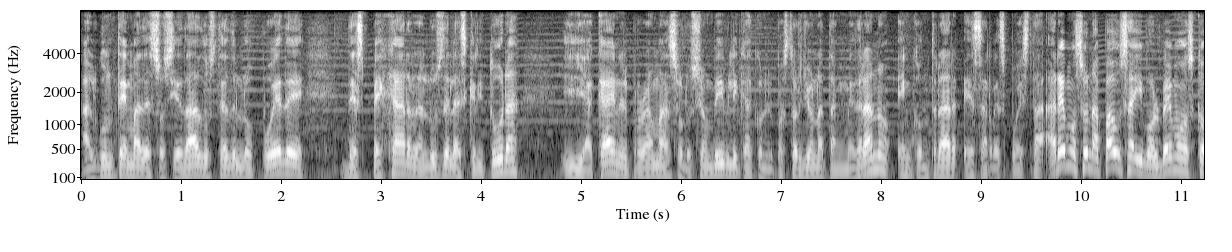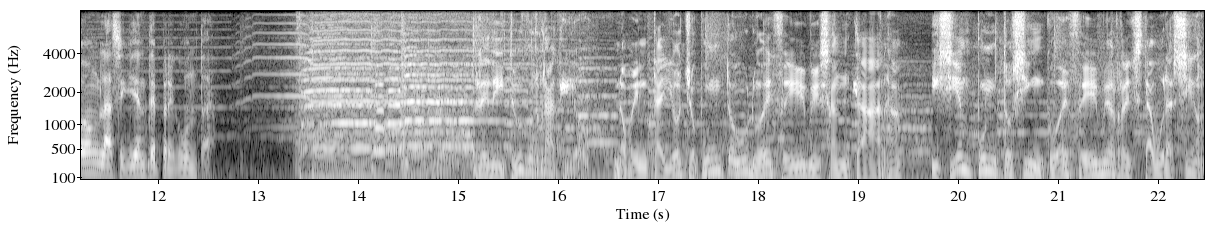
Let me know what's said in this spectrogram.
algún tema de sociedad, usted lo puede despejar a la luz de la escritura y acá en el programa Solución Bíblica con el pastor Jonathan Medrano encontrar esa respuesta. Haremos una pausa y volvemos con la siguiente pregunta. Plenitud Radio, 98.1 FM Santa Ana y 100.5 FM Restauración.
